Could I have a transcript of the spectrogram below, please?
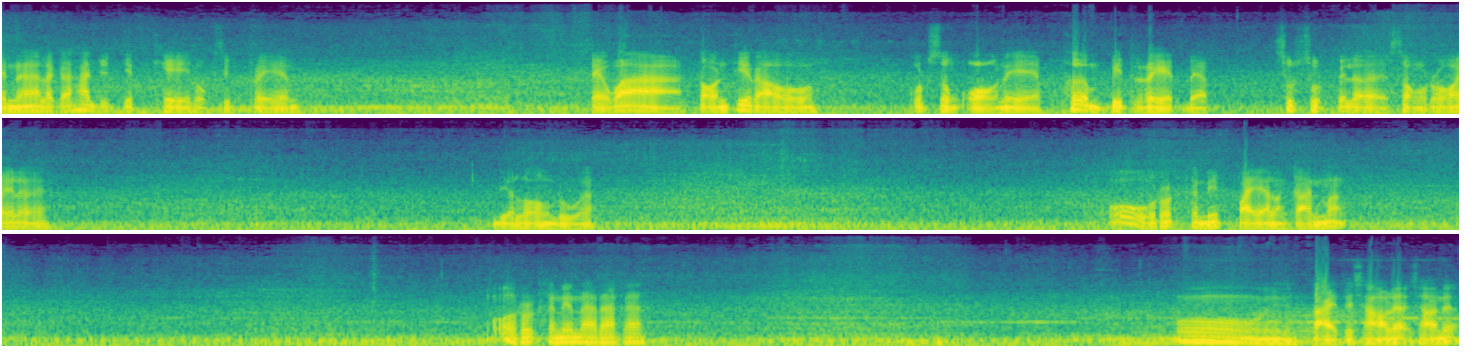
มนะ แล้วก็ 5.7K 60 เฟรม แต่ว่าตอนที่เรากดส่งออกเนี่ย เพิ่มบิตเรทแบบสุด ๆ ไปเลย 200 เลย เดี๋ยวลองดูฮะโอ้ รถคันนี้ไปอลังการมากโอ้รถคันนี้น่ารักฮะโอ้ยตายแต่เช้าแล้วเช้าเนี้ย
